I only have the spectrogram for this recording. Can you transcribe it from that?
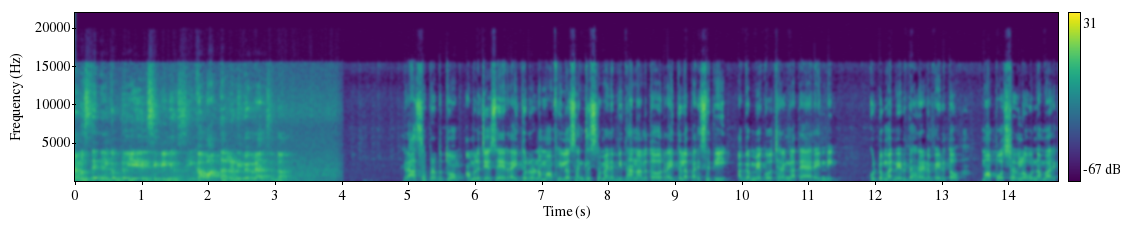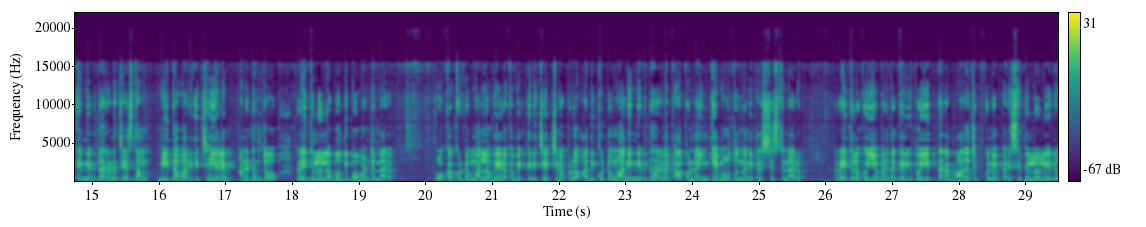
నమస్తే వెల్కమ్ టు ఏఎన్సిటీ న్యూస్. ఇంకా వార్తల్లోని వివరాలు చూద్దాం. రాష్ట్ర ప్రభుత్వం అమలు చేసే రైతు రుణమాఫీలో సంక్లిష్టమైన విధానాలతో రైతుల పరిస్థితి అగమ్య గోచరంగా తయారైంది. కుటుంబ నిర్ధారణ పేరుతో మా పోస్టర్లో ఉన్న వారికి నిర్ధారణ చేస్తాం మిగతా వారికి చేయలేం అనటంతో రైతులు లబోదిబోమంటున్నారు. ఒక కుటుంబంలో వేరొక వ్యక్తిని చేర్చినప్పుడు అది కుటుంబాన్ని నిర్ధారణ కాకుండా ఇంకేమవుతుందని ప్రశ్నిస్తున్నారు. రైతులకు ఎవరి దగ్గరికి పోయి తన బాధ చెప్పుకునే పరిస్థితుల్లో లేరు.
